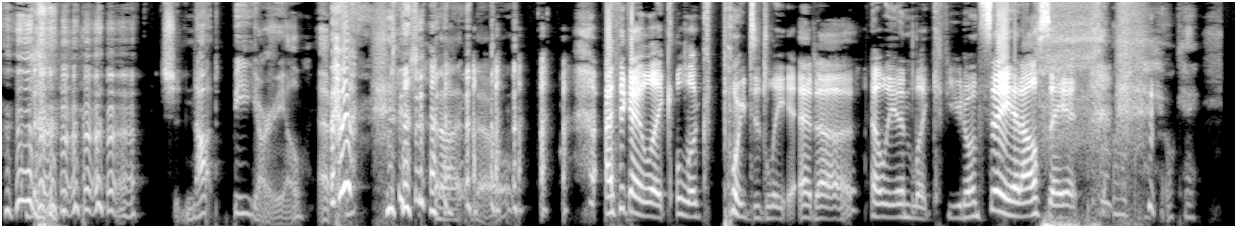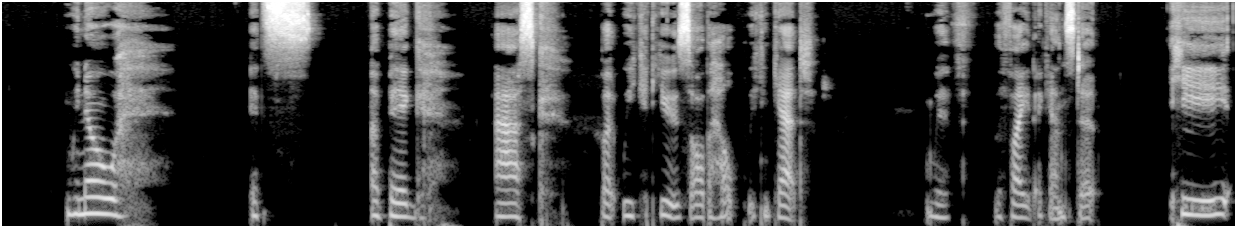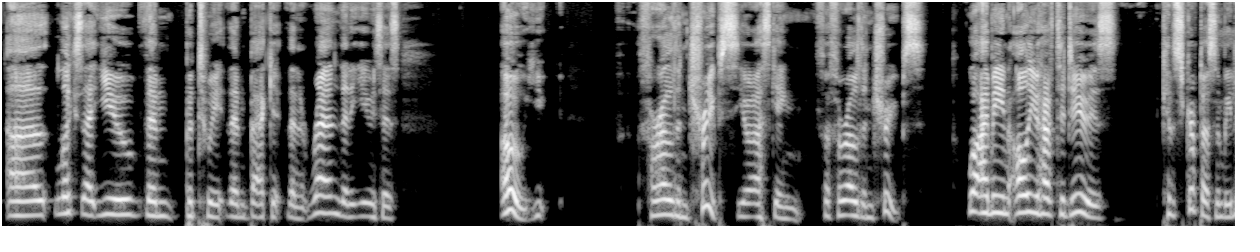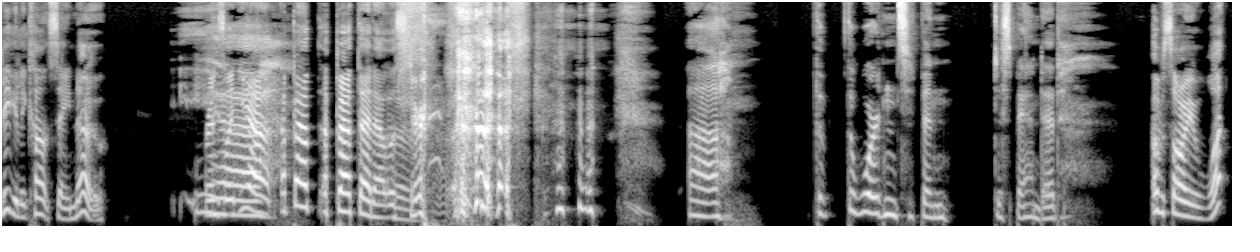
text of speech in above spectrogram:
Should not be Yariel ever. Should not know. I think I like look pointedly at uh Elian, like, if you don't say it, I'll say it. okay, okay. We know it's a big ask, but we could use all the help we can get with the fight against it. He uh looks at you, then between then back at then at Ren, then at you and says, Oh, you Ferelden troops. You're asking for Ferelden troops. Well, I mean, all you have to do is conscript us and we legally can't say no. Ren's like, Yeah, about about that, Alistair. uh the the wardens have been disbanded. I'm sorry, what?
